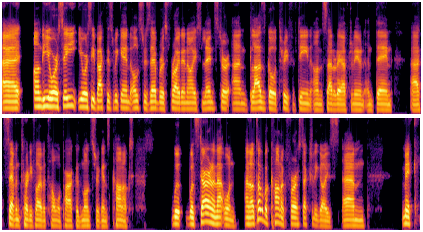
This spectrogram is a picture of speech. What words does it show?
Uh, on the URC, URC back this weekend. Ulster Zebre Friday night, Leinster and Glasgow three fifteen on Saturday afternoon, and then at seven thirty five at Thomond Park as Munster against Connacht we'll we'll start on that one, and I'll talk about Connacht first, actually, guys. Um, Mick,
